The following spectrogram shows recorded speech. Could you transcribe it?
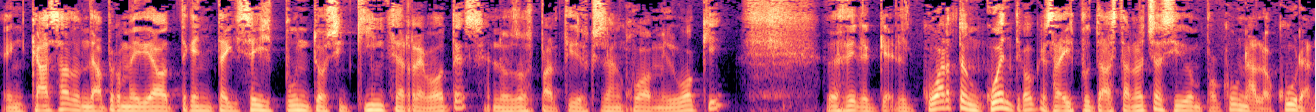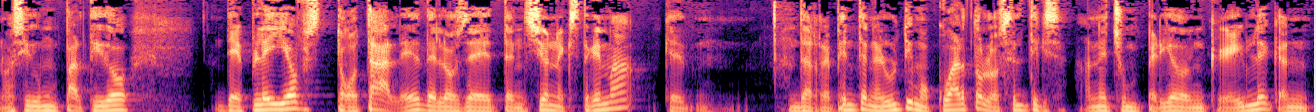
en casa, donde ha promediado 36 puntos y 15 rebotes en los dos partidos que se han jugado en Milwaukee. Es decir, el, el cuarto encuentro que se ha disputado esta noche ha sido un poco una locura, ¿no? Ha sido un partido de playoffs total, ¿eh? de los de tensión extrema, que de repente en el último cuarto los Celtics han hecho un periodo increíble, que han,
